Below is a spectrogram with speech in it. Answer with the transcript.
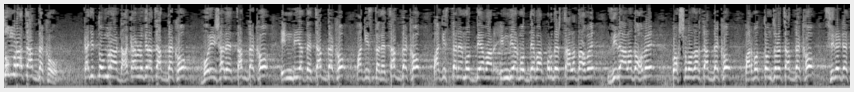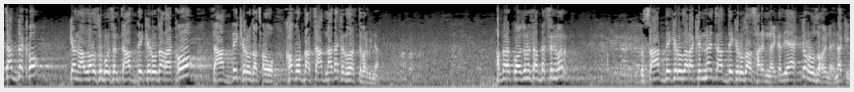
তোমরা চাঁদ দেখো। কাজে তোমরা ঢাকার লোকেরা চাঁদ দেখো, বরিশালে চাঁদ দেখো, ইন্ডিয়াতে চাঁদ দেখো, পাকিস্তানে চাঁদ দেখো, পাকিস্তানের মধ্যে আবার, ইন্ডিয়ার মধ্যে আবার প্রদেশ আলাদা হবে, জেলা আলাদা হবে, কক্সবাজার চাঁদ দেখো, পার্বত্য অঞ্চলে চাঁদ দেখো সিলেটের চাঁদ দেখো। কেন আল্লাহ রসুল বলেছেন, চাঁদ দেখে রোজা রাখো, চাঁদ দেখে রোজা ছাড়ো, খবরদার চাঁদ না দেখে রোজা রাখতে পারবি না। আপনারা কয়জনে চাঁদ দেখছেন এবার? চাঁদ দেখে রোজা রাখেন নাই, চাঁদ দেখে রোজা ছাড়েন নাই, কাজে একটা রোজা হয় নাই, নাকি?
